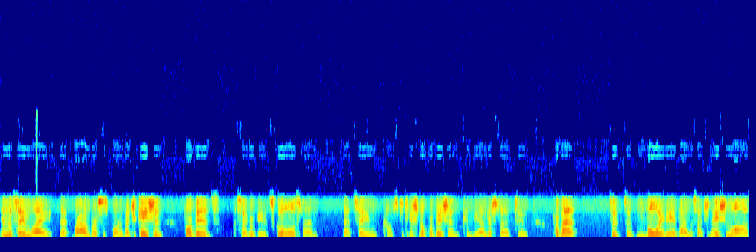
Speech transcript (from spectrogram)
in the same way that Brown versus Board of Education forbids segregated schools, then that same constitutional provision can be understood to prevent, to, to void anti-miscegenation laws,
